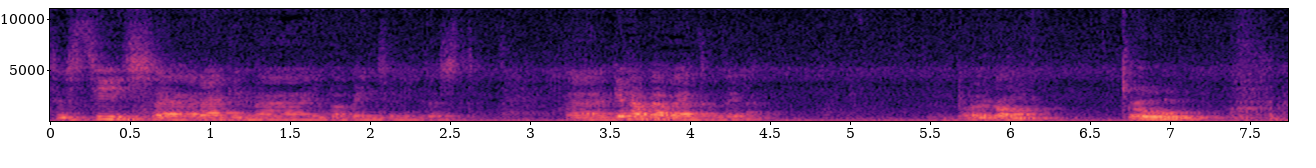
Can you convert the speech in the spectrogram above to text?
sest siis äh, räägime juba pensionitest äh,. kena päeva jätku teile! tere ka! tšau!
